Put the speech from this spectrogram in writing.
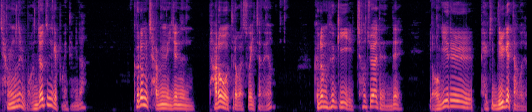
장문을 먼저 두는 게 포인트입니다. 그러면 잡으면 이제는 바로 들어갈 수가 있잖아요. 그럼 흑이 쳐줘야 되는데 여기를 백이 늘겠다는 거죠.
